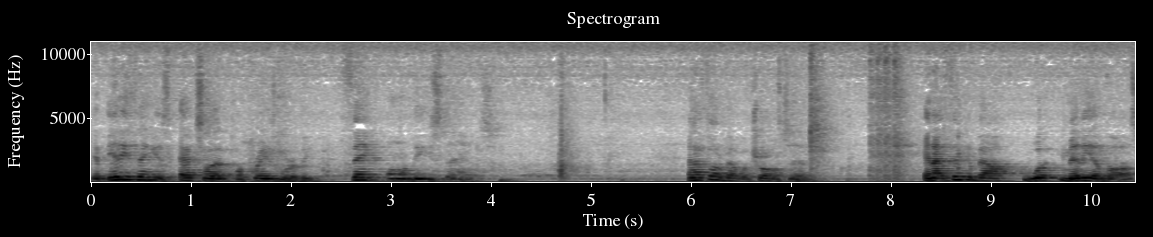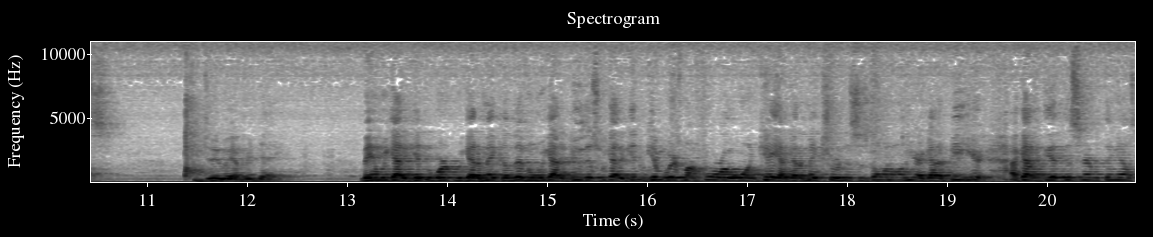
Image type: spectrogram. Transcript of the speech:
if anything is excellent or praiseworthy, think on these things. And I thought about what Charles said. And I think about what many of us do every day. Man, we got to get to work. We got to make a living. We got to do this. We got to get, get, where's my 401k? I got to make sure this is going on here. I got to be here. I got to get this and everything else.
